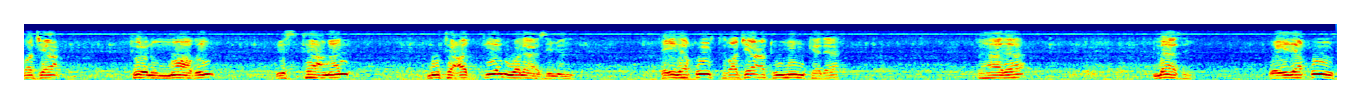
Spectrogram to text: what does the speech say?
رجع فعل ماضي يستعمل متعديا ولازما. فإذا قلت رجعت من كذا فهذا لازم. وإذا قلت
